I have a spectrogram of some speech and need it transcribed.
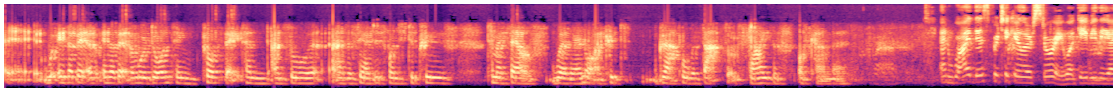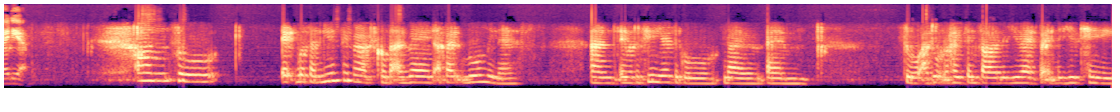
uh, is a bit of, is a bit of a more daunting prospect, and and so as I say, I just wanted to prove to myself whether or not I could grapple with that sort of size of, of canvas. And why this particular story? What gave you the idea? Um, so it was a newspaper article that I read about loneliness and it was a few years ago now. Um, so I don't know how things are in the US, but in the UK,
